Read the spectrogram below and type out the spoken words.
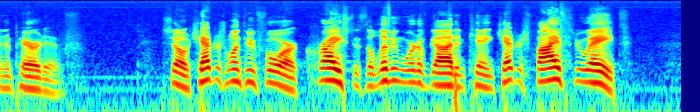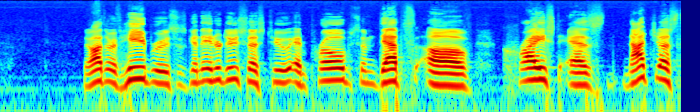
an imperative. So, chapters 1 through 4, Christ is the living Word of God and King. Chapters 5 through 8, the author of Hebrews is going to introduce us to and probe some depths of Christ as not just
